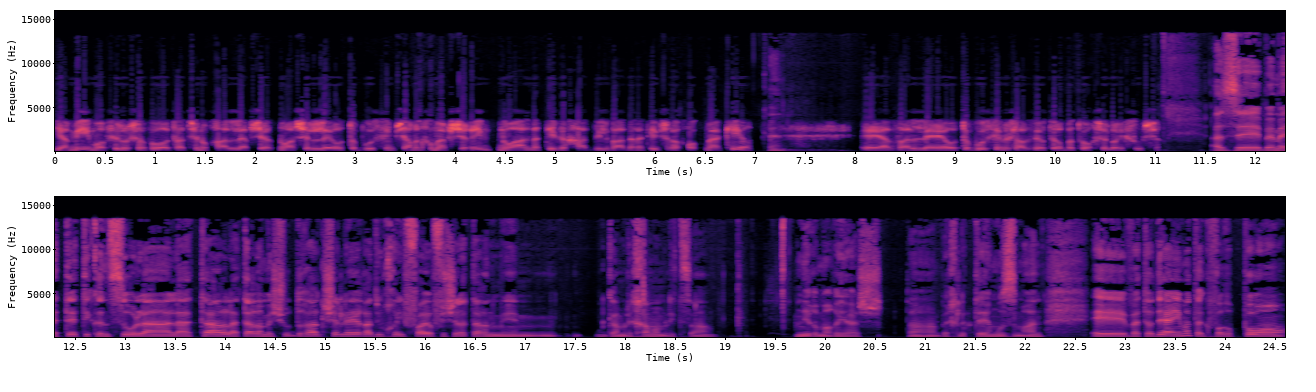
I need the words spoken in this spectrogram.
ימים או אפילו שבועות עד שנוכל לאפשר תנועה של אוטובוסים. שם אנחנו מאפשרים תנועה על נתיב אחד בלבד, הנתיב שרחוק מהקיר. כן. אה, אבל אה, אוטובוסים בשלב זה יותר בטוח שלא ייסעו שם. אז אה, באמת תיכנסו לאתר, לאתר המשודרג של רדיו חיפה, יופי של אתר, אני גם לך ממליצה, ניר מריאש. אתה בהחלט אה, מוזמן. אה, ואתה יודע, אם אתה כבר פה,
